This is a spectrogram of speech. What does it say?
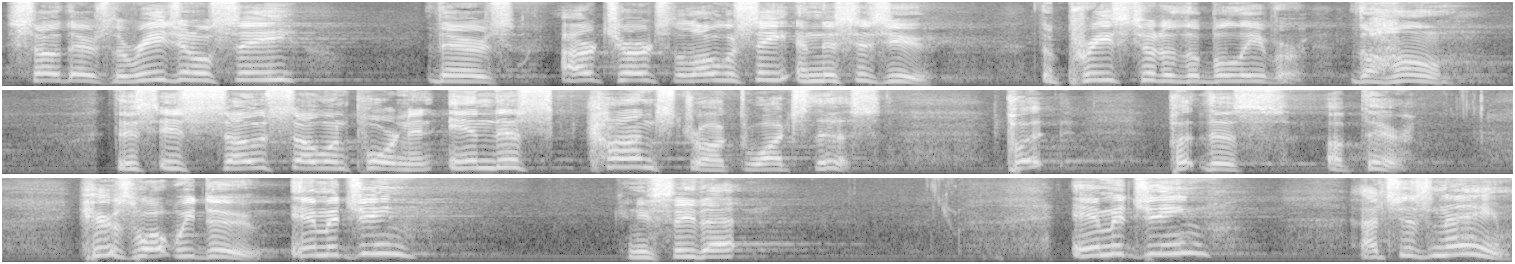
So there's the regional C, there's our church, the local C, and this is you the priesthood of the believer, the home. This is so, so important. And in this construct, watch this. Put, put this up there. Here's what we do imaging. Can you see that? Imaging, that's his name.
